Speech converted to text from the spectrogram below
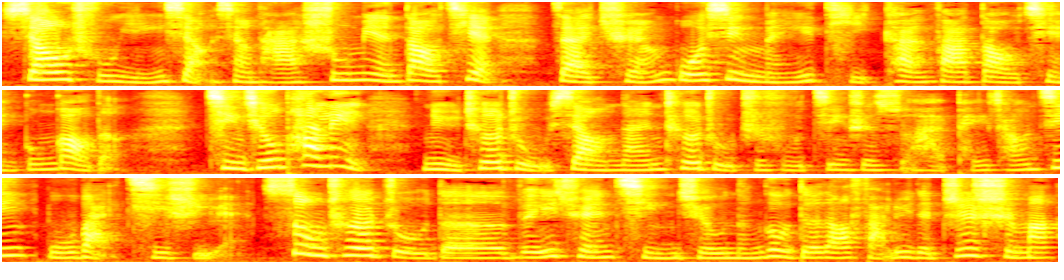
消除影响，向她书面道歉，在全国性媒体刊发道歉公告等。请求判令女车主向男车主支付精神损害赔偿金五百七十元。宋车主的维权请求能够得到法律的支持吗？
